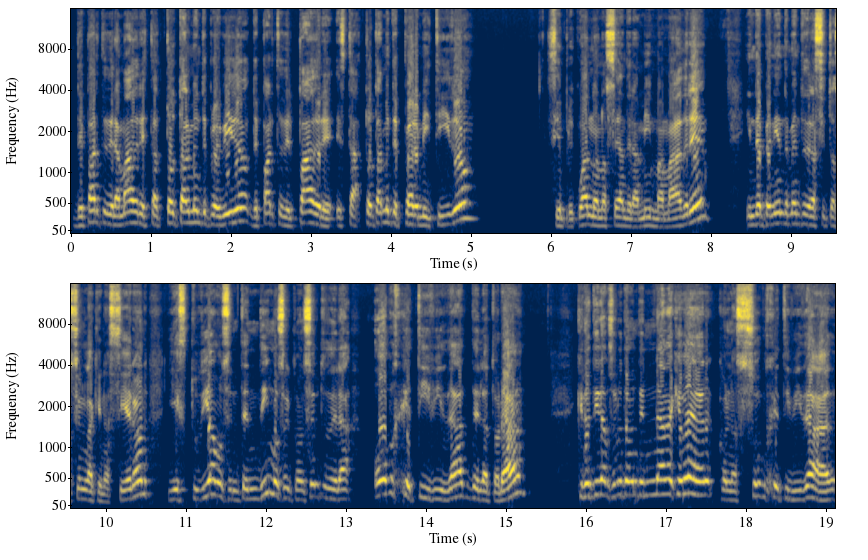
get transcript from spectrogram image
de parte de la madre está totalmente prohibido, de parte del padre está totalmente permitido, siempre y cuando no sean de la misma madre, independientemente de la situación en la que nacieron, y estudiamos, entendimos el concepto de la objetividad de la Torá, que no tiene absolutamente nada que ver con la subjetividad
